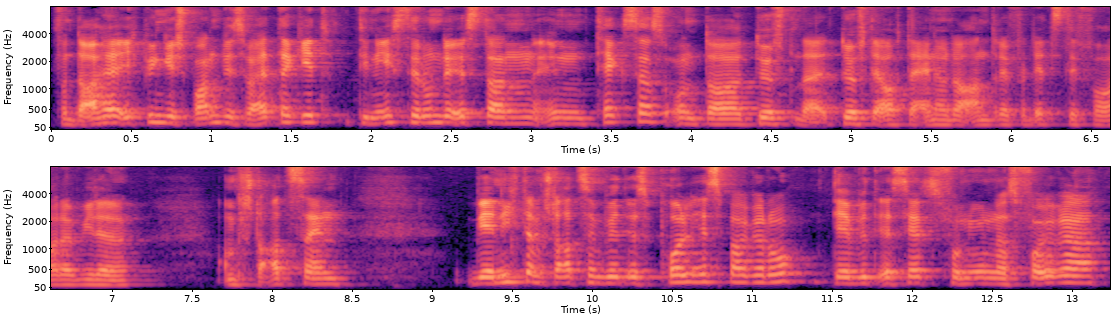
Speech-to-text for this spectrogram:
Von daher, ich bin gespannt, wie es weitergeht. Die nächste Runde ist dann in Texas und da dürften, dürfte auch der ein oder andere verletzte Fahrer wieder am Start sein. Wer nicht am Start sein wird, ist Paul Espargaro. Der wird ersetzt von Jonas Folger.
